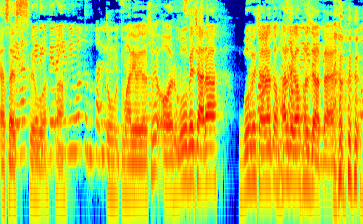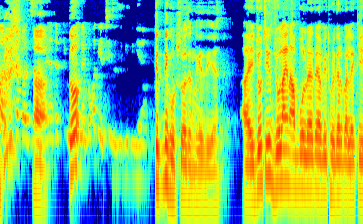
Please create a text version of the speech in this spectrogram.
ऐसा इससे हुआ हाँ। तुम तुम्हारी वजह से। और वो बेचारा वो बेचारा तो हर जगह फंस जाता है। हाँ। तो कितनी खूबसूरत ज़िंदगी दी है। जो चीज़ जो लाइन आप बोल रहे थे अभी थोड़ी देर पहले कि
